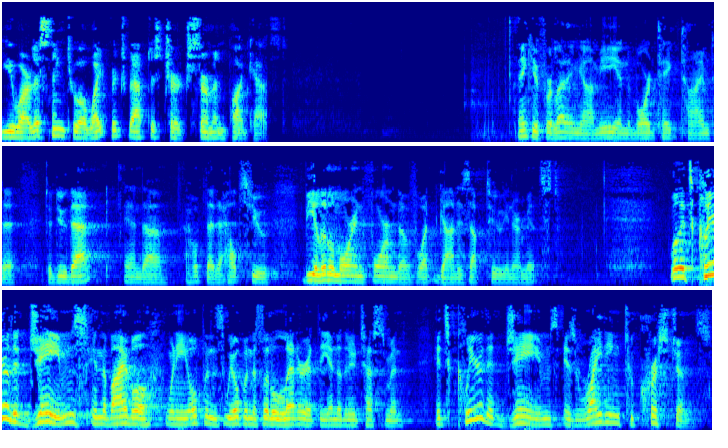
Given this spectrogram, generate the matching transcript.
You are listening to a Whyte Ridge Baptist Church sermon podcast. Thank you for letting uh, me and the board take time to, to do that. And uh, I hope that it helps you be a little more informed of what God is up to in our midst. Well, it's clear that James in the Bible, when he opens, we open this little letter at the end of the New Testament, it's clear that James is writing to Christians.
